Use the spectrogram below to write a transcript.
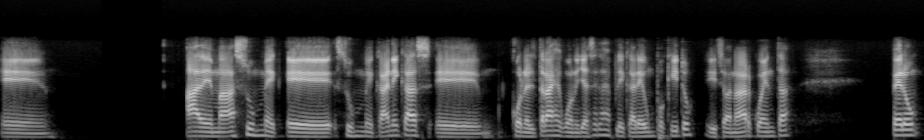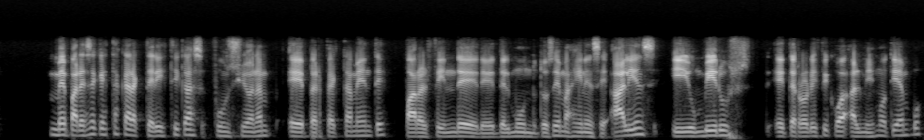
Eh, además, sus, eh, mecánicas eh, con el traje, bueno, ya se las explicaré un poquito y se van a dar cuenta. Pero me parece que estas características funcionan eh, perfectamente para el fin de, de, del mundo. Entonces, imagínense, aliens y un virus terrorífico al mismo tiempo.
